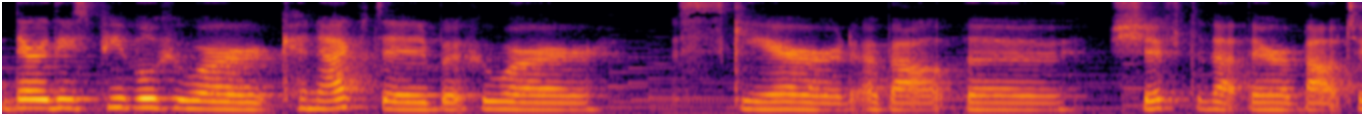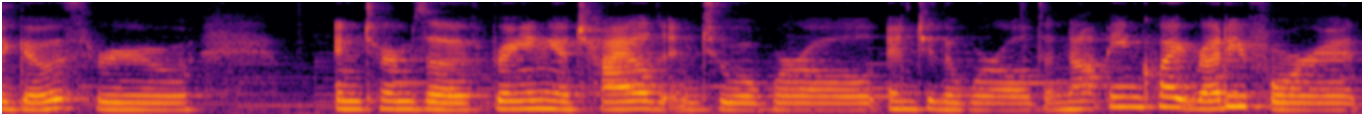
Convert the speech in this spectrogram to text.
there are these people who are connected but who are scared about the shift that they're about to go through in terms of bringing a child into a world into the world and not being quite ready for it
